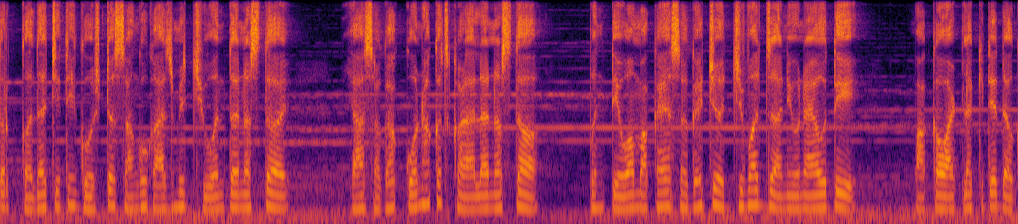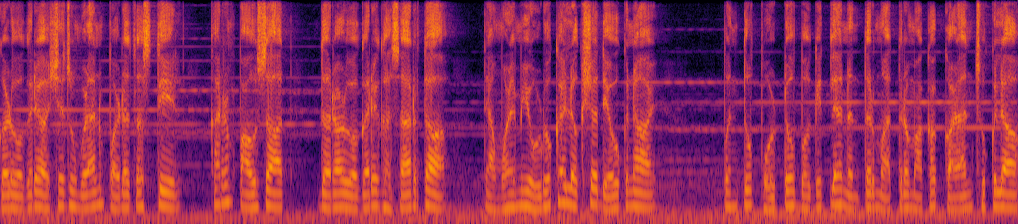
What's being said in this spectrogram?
तर कदाचित ही गोष्ट सांगूक आज मी जिवंत नसतंय. ह्या सगळा कोणाकच कळाला नसता. पण तेव्हा माका या सगळ्याची अजिबात जाणीव नाही होती. माका वाटलं की ते दगड वगैरे असेच उमळ्यान पडत असतील कारण पावसात दरड वगैरे घसारता. त्यामुळे मी एवढं काही लक्ष देऊक नाही पण तो फोटो बघितल्यानंतर मात्र माका कळान चुकला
